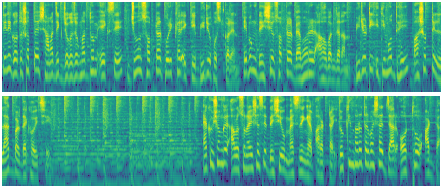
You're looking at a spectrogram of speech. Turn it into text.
তিনি গত সপ্তাহে সামাজিক যোগাযোগ মাধ্যম এক্সে জো সফটওয়্যার পরীক্ষার একটি ভিডিও পোস্ট করেন এবং দেশীয় সফটওয়্যার ব্যবহারের আহ্বান জানান। ভিডিওটি ইতিমধ্যেই বাষট্টি লাখ বার দেখা হয়েছে। একই সঙ্গে আলোচনায় এসেছে দেশীয় মেসেজিং অ্যাপ আরেকটাই। দক্ষিণ ভারতের ভাষায় যার অর্থ আড্ডা।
